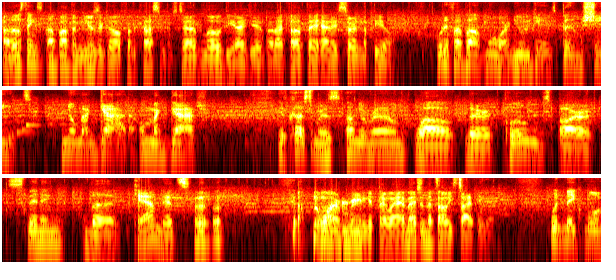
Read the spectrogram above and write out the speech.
Uh, those things I bought them years ago for the customers. Dad loathed the idea, but I thought they had a certain appeal. What if I bought more, newer games, better machines? No, my God, oh my gosh. If customers hung around while their clothes are spinning the cabinets, I don't know why I'm reading it that way. I imagine that's how he's typing it. Would make more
